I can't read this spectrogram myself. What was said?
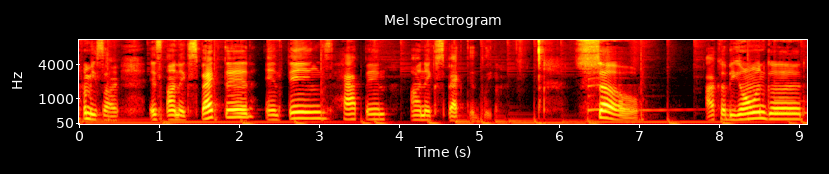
I mean, sorry, it's unexpected and things happen unexpectedly. So I could be going good.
